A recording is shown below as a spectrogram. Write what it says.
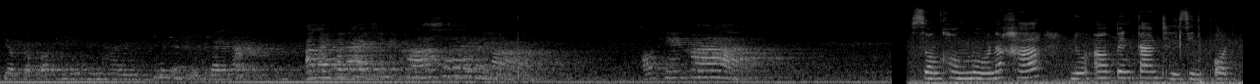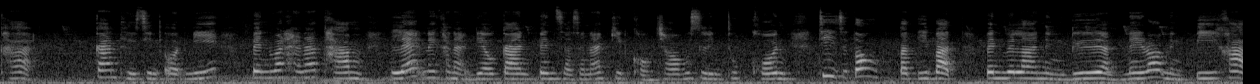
เกี่ยวกับประเพณีไทยที่นักเรียนสนใจนะ อะไรก็ได้ใช่ไหมคะ ใช่ค่ะ โอเคค่ะ ส่วนของหนูนะคะ หนูเอาเป็นการถือศีลอดค่ะ การถือศีลอดนี้เป็นวัฒนธรรม และในขณะเดียวกันเป็นศาสนกิจของชาวมุสลิมทุกคน ที่จะต้องปฏิบัติเป็นเวลาหนึ่งเดือนในรอบหนึ่งปีค่ะ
